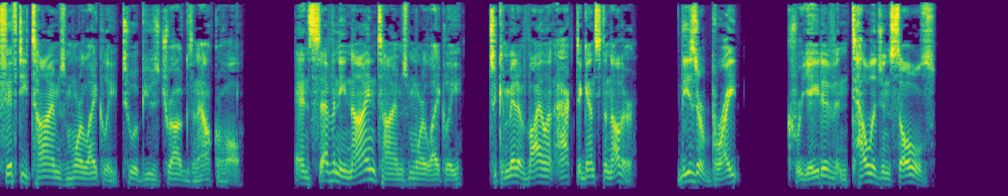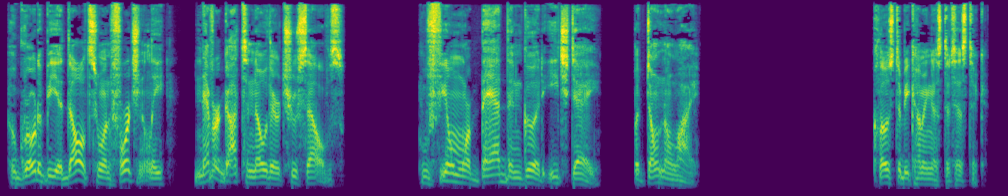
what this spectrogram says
50 times more likely to abuse drugs and alcohol, and 79 times more likely to commit a violent act against another. These are bright, creative, intelligent souls who grow to be adults who unfortunately never got to know their true selves, who feel more bad than good each day, but don't know why. Close to becoming a statistic.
